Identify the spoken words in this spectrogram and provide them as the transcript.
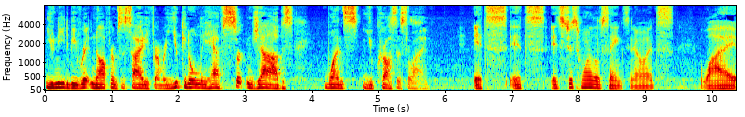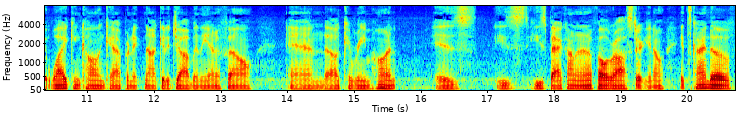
you need to be written off from society from, or you can only have certain jobs once you cross this line. It's it's it's just one of those things, you know. It's why why can Colin Kaepernick not get a job in the NFL, and uh, Kareem Hunt is he's he's back on an NFL roster. You know, it's kind of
